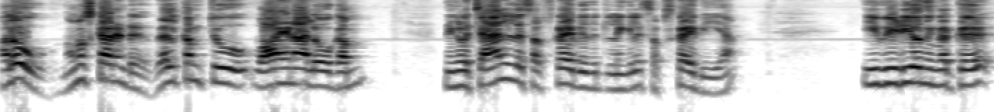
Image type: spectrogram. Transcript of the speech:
ഹലോ നമസ്കാരമുണ്ട്. വെൽക്കം ടു വായനാ ലോകം. നിങ്ങൾ ചാനൽ സബ്സ്ക്രൈബ് ചെയ്തിട്ടില്ലെങ്കിൽ സബ്സ്ക്രൈബ് ചെയ്യുക. ഈ വീഡിയോ നിങ്ങൾക്ക്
